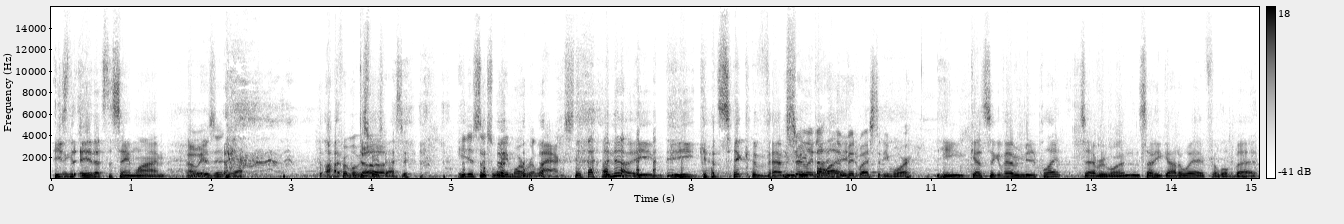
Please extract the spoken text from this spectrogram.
He's Take the, that's the same lime. Oh, is it? Yeah. From Let Me Squeeze Past You. He just looks way more relaxed. I know he he got sick of having He's to certainly be not in polite. the Midwest anymore. he got sick of having to be polite to everyone, and so he got away for a little bit.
